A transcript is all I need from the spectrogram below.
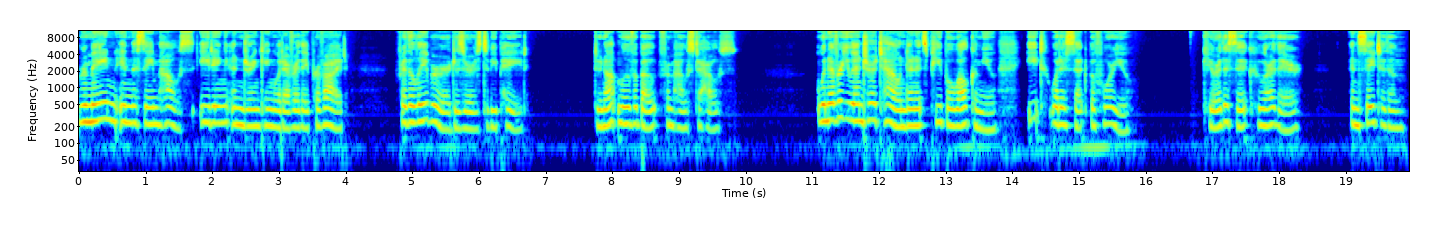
Remain in the same house, eating and drinking whatever they provide, for the laborer deserves to be paid. Do not move about from house to house. Whenever you enter a town and its people welcome you, eat what is set before you. Cure the sick who are there, and say to them,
